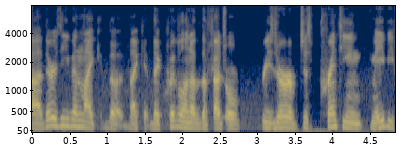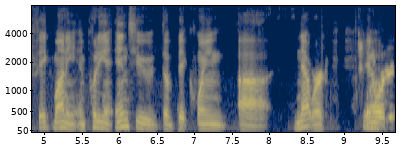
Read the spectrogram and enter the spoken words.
Uh, there's even like the like the equivalent of the Federal Reserve just printing maybe fake money and putting it into the Bitcoin uh, network in wow. order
